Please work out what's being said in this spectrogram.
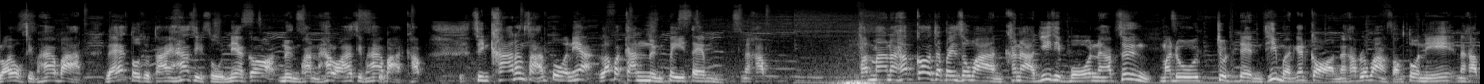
1,165 บาท และตัวสุดท้าย 540 เนี่ยก็ 1,555 บาทครับ สินค้าทั้ง 3 ตัวเนี่ยรับประกัน 1 ปีเต็มนะครับถัดมานะครับก็จะเป็นสว่านขนาด 20 โวลต์นะครับ ซึ่งมาดูจุดเด่นที่เหมือนกันก่อนนะครับ ระหว่าง 2 ตัวนี้นะครับ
